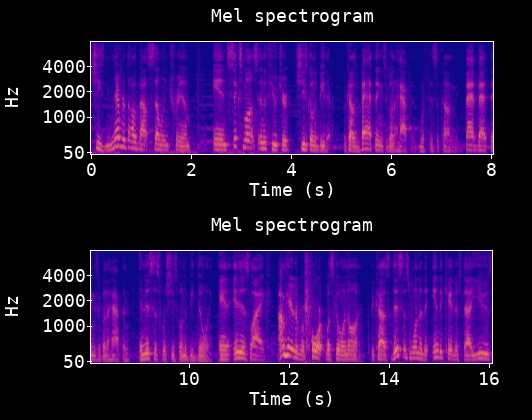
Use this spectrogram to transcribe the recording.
She's never thought about selling trim. In six months in the future, she's gonna be there because bad things are gonna happen with this economy. Bad, bad things are gonna happen. And this is what she's gonna be doing. And it is like, I'm here to report what's going on because this is one of the indicators that I use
